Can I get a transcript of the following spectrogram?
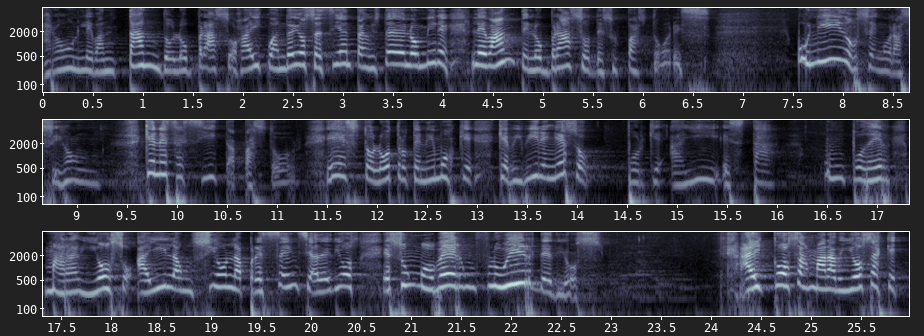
Aarón, levantando los brazos ahí. Cuando ellos se sientan ustedes lo miren, levanten los brazos de sus pastores. Unidos en oración. ¿Qué necesita, pastor? Esto, lo otro, tenemos que, que vivir en eso. Porque ahí está un poder maravilloso. Ahí la unción, la presencia de Dios es un mover, un fluir de Dios. Hay cosas maravillosas que,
